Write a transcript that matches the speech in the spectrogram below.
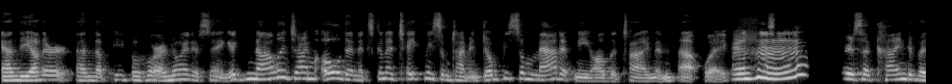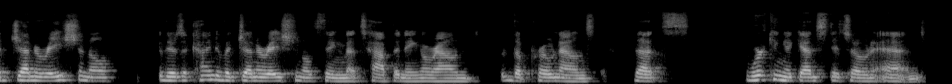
And the other, and the people who are annoyed are saying, acknowledge I'm old and it's going to take me some time and don't be so mad at me all the time in that way. Mm-hmm. So there's a kind of a generational, there's a kind of a generational thing that's happening around the pronouns that's working against its own end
